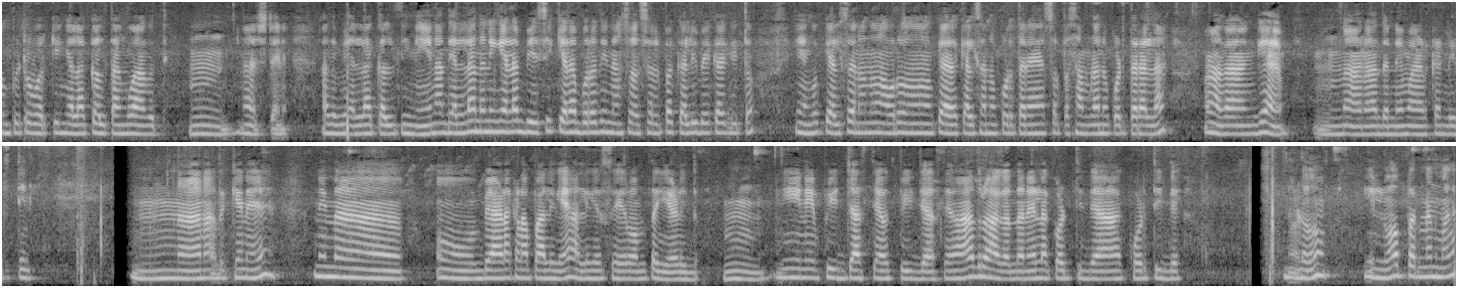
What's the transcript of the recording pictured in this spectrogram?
ಕಂಪ್ಯೂಟರ್ ವರ್ಕಿಂಗ್ ಎಲ್ಲ ಕಲ್ತಂಗೂ ಆಗುತ್ತೆ. ಹ್ಞೂ ಅಷ್ಟೇ ಅದು ಎಲ್ಲ ಕಲ್ತೀನಿ. ಏನು ಅದೆಲ್ಲ ನನಗೆಲ್ಲ ಬೇಸಿಕ್ ಎಲ್ಲ ಬರೋದಿನ ಸ್ವಲ್ಪ ಸ್ವಲ್ಪ ಕಲಿಬೇಕಾಗಿತ್ತು. ಹೆಂಗೋ ಕೆಲಸನೂ ಅವರು ಕೆಲಸನೂ ಕೊಡ್ತಾರೆ, ಸ್ವಲ್ಪ ಸಂಬಳನೂ ಕೊಡ್ತಾರಲ್ಲ. ಹಾಗೆ ನಾನು ಅದನ್ನೇ ಮಾಡ್ಕೊಂಡಿರ್ತೀನಿ. ನಾನು ಅದಕ್ಕೇ ನಿನ್ನ ಬೇಡ ಕಣಪ್ಪ ಅಲ್ಲಿಗೆ ಅಲ್ಲಿಗೆ ಸೇರು ಅಂತ ಹೇಳಿದ್ದು. ಹ್ಞೂ ನೀನೇ ಫೀಜ್ ಜಾಸ್ತಿ ಆಗುತ್ತೆ ಫೀಜ್ ಜಾಸ್ತಿ ಆದರೂ ಆಗೋದು ನಾನೆಲ್ಲ ಕೊಡ್ತಿದ್ದೆ ಕೊಡ್ತಿದ್ದೆ. ನೋಡು, ಇಲ್ಲಿ ಲೋಪರ್ ನನ್ನ ಮಗ,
